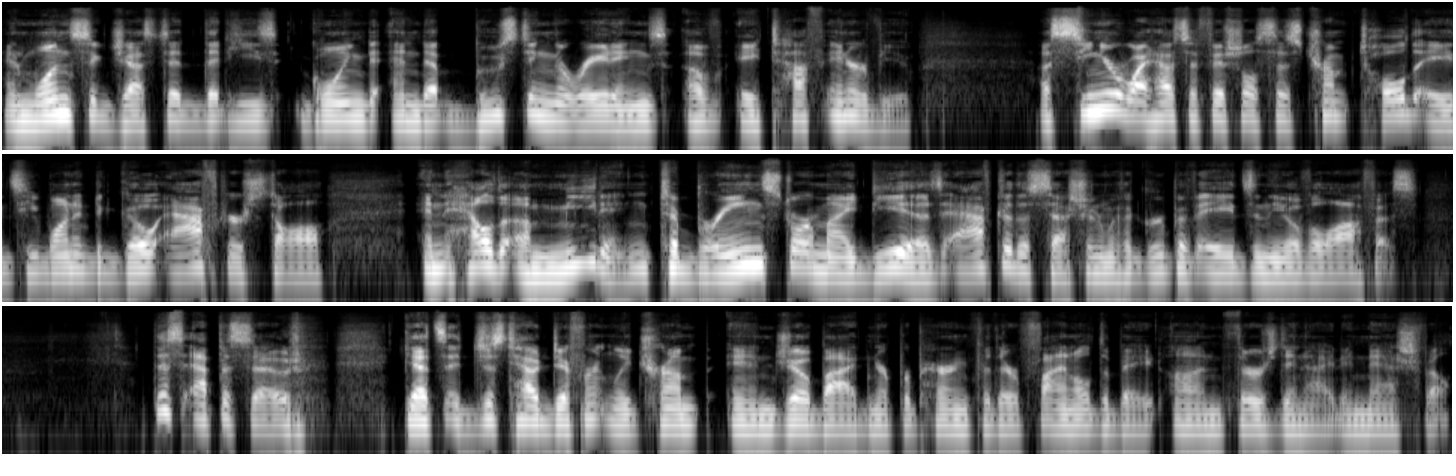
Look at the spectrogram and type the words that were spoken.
and one suggested that he's going to end up boosting the ratings of a tough interview. A senior White House official says Trump told aides he wanted to go after Stahl and held a meeting to brainstorm ideas after the session with a group of aides in the Oval Office. This episode gets at just how differently Trump and Joe Biden are preparing for their final debate on Thursday night in Nashville.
